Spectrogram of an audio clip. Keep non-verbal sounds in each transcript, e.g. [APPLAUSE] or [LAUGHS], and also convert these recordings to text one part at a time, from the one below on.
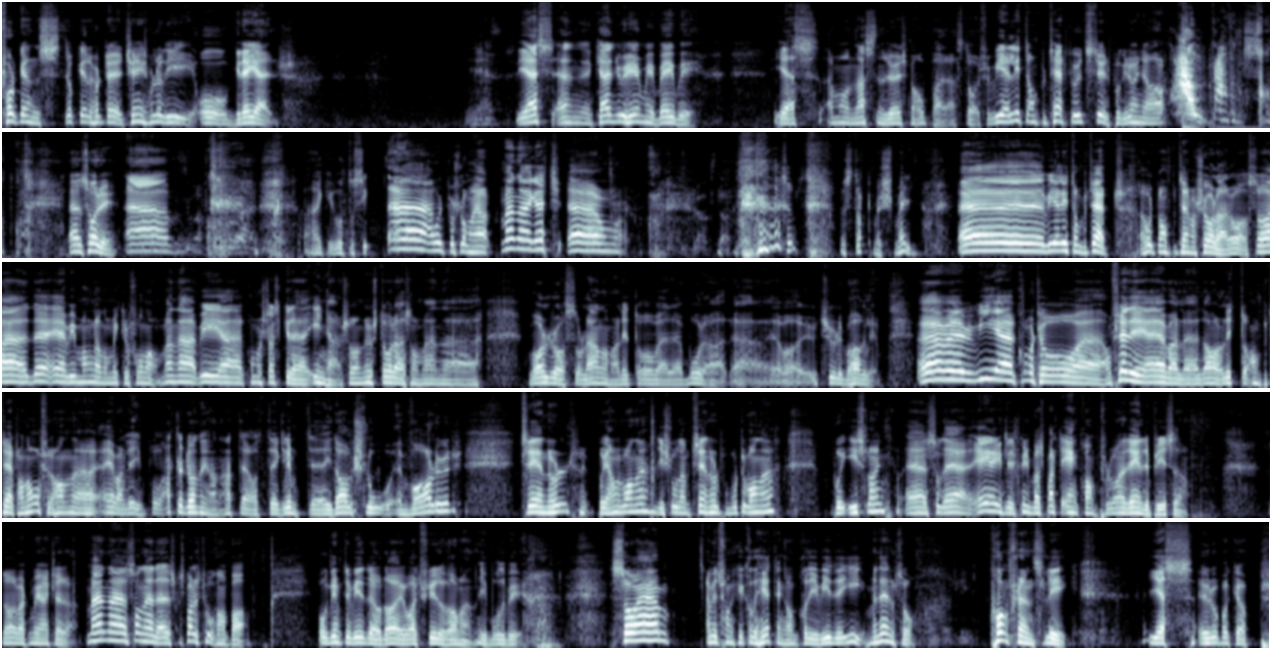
folkens. Dere hørte kjenningsmelodi og greier. Yes, and can you hear me, baby? Yes, jeg må nesten røse meg opp her jeg står, for vi er litt amputert på utstyr grunn av Au, dæven satan! Uh, sorry. Uh, [LAUGHS] det er ikke godt å si. Uh, jeg holdt på å slå meg i hjel. Men er greit. Eh, [LAUGHS] Start med smell. Eh, vi er litt amputert. Jeg holdt på å amputere meg sjøl her òg, så eh, det er, vi mangler noen mikrofoner. Men eh, vi eh, kommer sterkere inn her, så nå står jeg som en eh, hvalross og lener meg litt over eh, bordet her. Det var utrolig behagelig. Eh, vi kommer til å han Freddy er vel da litt amputert, han òg, for han er vel på etterdønningene etter at Glimt i dag slo Valur. 3-0 på hjemmebane. De slo dem 3-0 på bortebane på Island. Eh, så det egentlig kunne de bare spilt én kamp, for det var en ren reprise. Så det hadde vært mye enklere. Men eh, sånn er det. Det skal spilles to kamper. Og Glimt er videre, og da er jo alt fryd og gammen i Bodø by. Så eh, jeg vet faen ikke hva det heter engang, hva de er videre i, men det er nå så. Conference League. Yes, Europacup.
